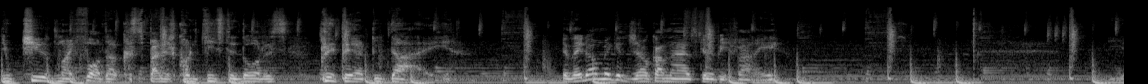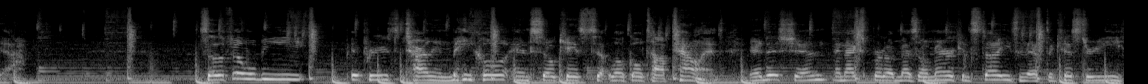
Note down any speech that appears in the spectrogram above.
You killed my father, Spanish conquistadors. Prepare to die. If they don't make a joke on that, it's to be funny. Yeah. So the film will be produced entirely in Mexico and showcase local top talent. In addition, an expert of Mesoamerican studies and ethnic history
